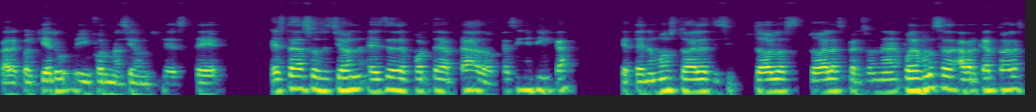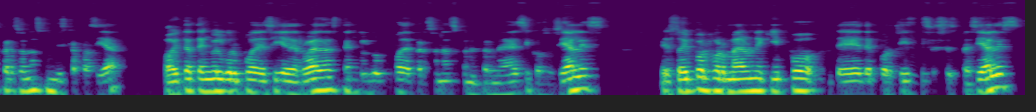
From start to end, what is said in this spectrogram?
para cualquier información. Este, esta asociación es de deporte adaptado. ¿Qué significa? Que tenemos todas las, todos los, todas las personas, podemos abarcar todas las personas con discapacidad. Ahorita tengo el grupo de silla de ruedas, tengo el grupo de personas con enfermedades psicosociales. Estoy por formar un equipo de deportistas especiales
